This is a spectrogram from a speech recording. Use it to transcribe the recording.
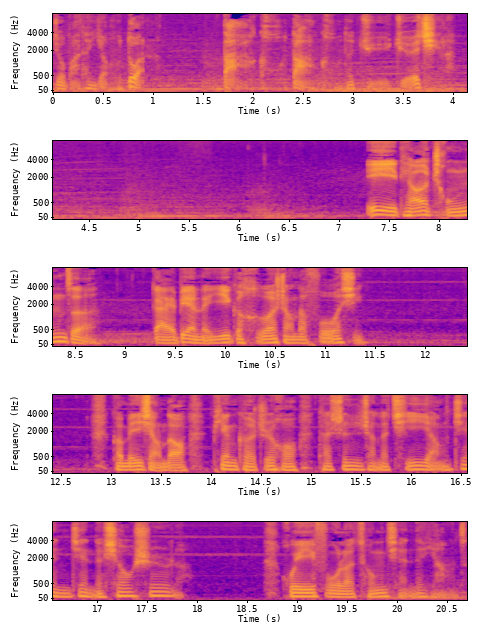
就把它咬断了，大口大口地咀嚼起来。一条虫子。改变了一个和尚的佛性，可没想到片刻之后，他身上的奇痒渐渐的消失了，恢复了从前的样子。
